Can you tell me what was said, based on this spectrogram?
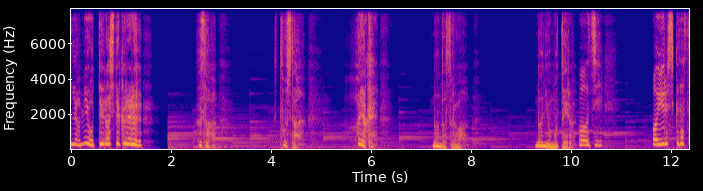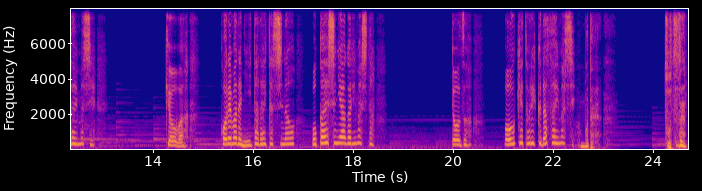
闇を照らしてくれる。さあどうした？早く。なんだそれは？何を持っている？王子お許しくださいまし。今日はこれまでにいただいた品をお返しに上がりました。どうぞお受け取りくださいまし。待て。突然。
